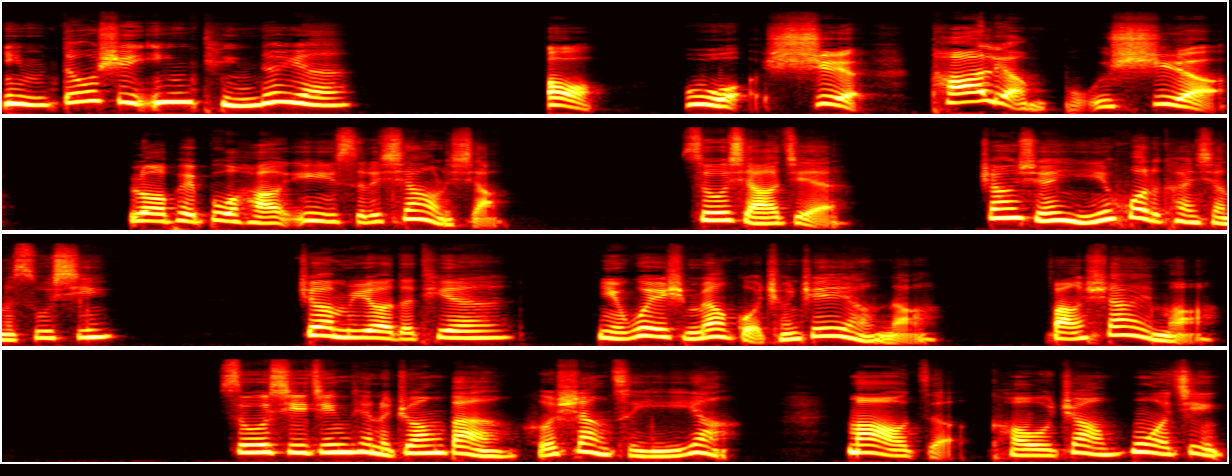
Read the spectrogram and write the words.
你们都是英婷的人？哦，我是，他俩不是。洛佩不好意思的笑了笑。苏小姐，张璇疑惑的看向了苏西。这么热的天，你为什么要裹成这样呢？防晒吗？苏西今天的装扮和上次一样。帽子、口罩、墨镜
